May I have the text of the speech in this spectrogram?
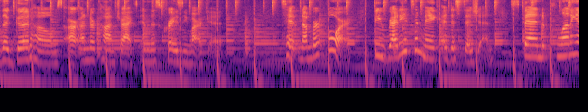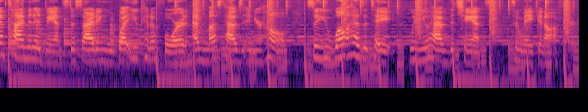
the good homes are under contract in this crazy market. Tip number four, be ready to make a decision. Spend plenty of time in advance deciding what you can afford and must-haves in your home so you won't hesitate when you have the chance to make an offer.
